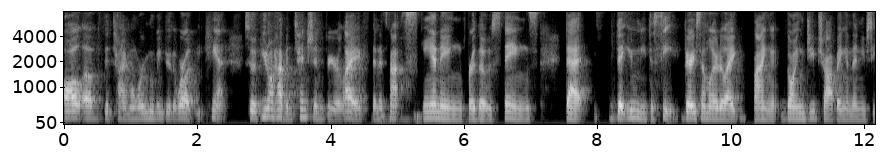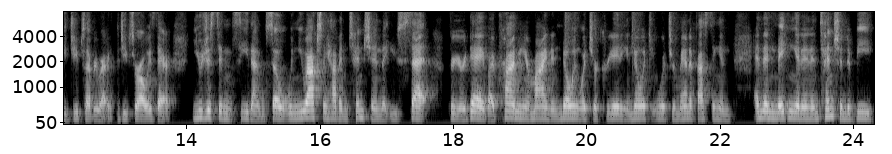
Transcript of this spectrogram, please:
all of the time when we're moving through the world. You can't. So if you don't have intention for your life then it's not scanning for those things that that you need to see. Very similar to like buying going jeep shopping and then you see jeeps everywhere. The jeeps are always there. You just didn't see them. So when you actually have intention that you set for your day by priming your mind and knowing what you're creating and know what, you, what you're manifesting and and then making it an intention to be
